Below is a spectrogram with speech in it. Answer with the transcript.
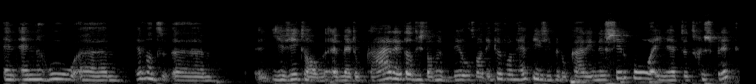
En, en hoe, uh, want uh, je zit dan met elkaar, hè, dat is dan het beeld wat ik ervan heb. Je zit met elkaar in een cirkel en je hebt het gesprek.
